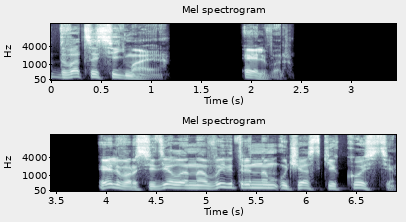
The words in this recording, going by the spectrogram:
27. Эльвар. Эльвар сидела на выветренном участке кости,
